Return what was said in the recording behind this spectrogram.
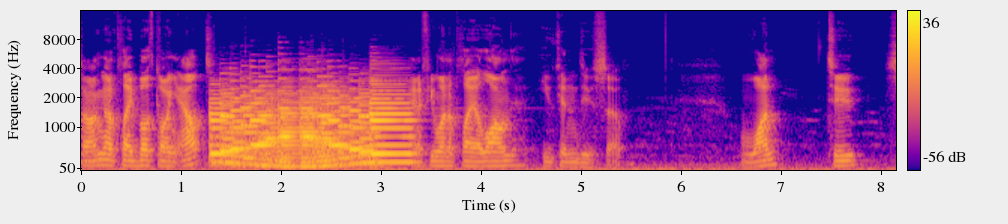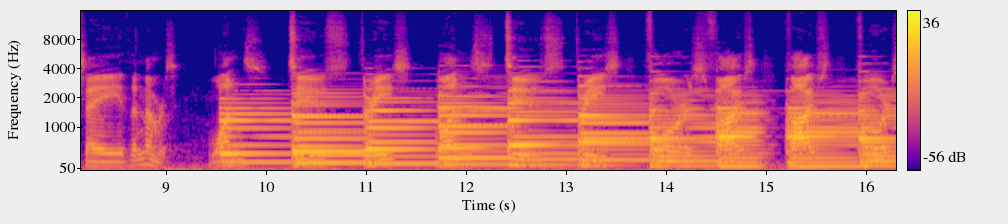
So I'm going to play both going out. And if you want to play along, you can do so. One, two, say the numbers. Ones, twos, threes, ones, twos, threes, fours, fives, fives, fours,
